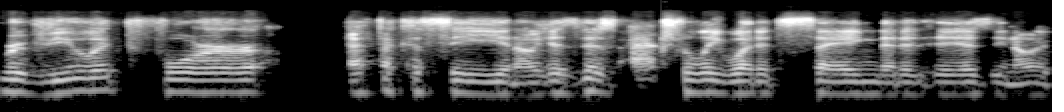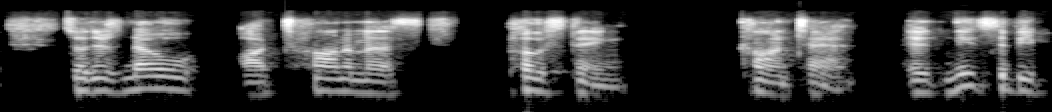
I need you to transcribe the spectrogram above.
review it for efficacy. You know, is this actually what it's saying that it is? You know, so there's no autonomous posting content. It needs to be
